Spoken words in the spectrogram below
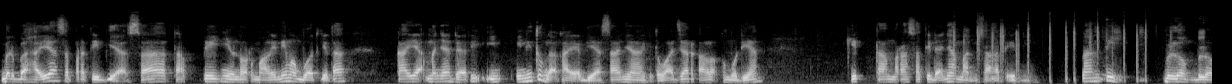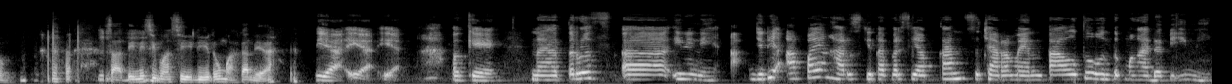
berbahaya seperti biasa, tapi new normal ini membuat kita kayak menyadari ini tuh nggak kayak biasanya gitu. Wajar kalau kemudian kita merasa tidak nyaman saat ini. Nanti belum belum. saat ini sih masih di rumah kan ya. Iya iya iya. Oke. Nah, terus uh, ini nih, jadi apa yang harus kita persiapkan secara mental tuh untuk menghadapi ini?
